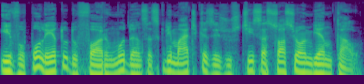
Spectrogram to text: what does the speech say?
Ivo Poleto, do Fórum Mudanças Climáticas e Justiça Socioambiental.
